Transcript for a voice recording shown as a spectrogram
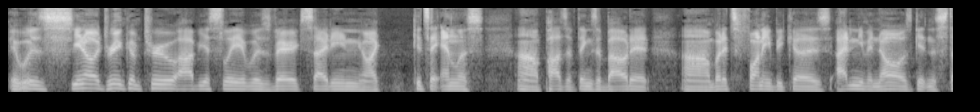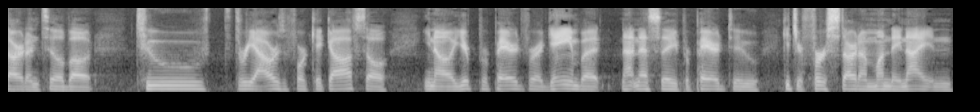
It was you know a dream come true. Obviously, it was very exciting. You know, I could say endless uh, positive things about it. Um, but it's funny because I didn't even know I was getting the start until about two, three hours before kickoff. So, you know, you're prepared for a game, but not necessarily prepared to get your first start on Monday night. And,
